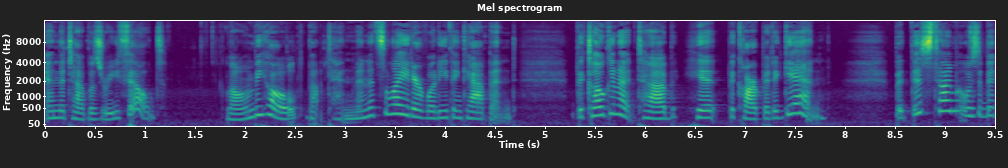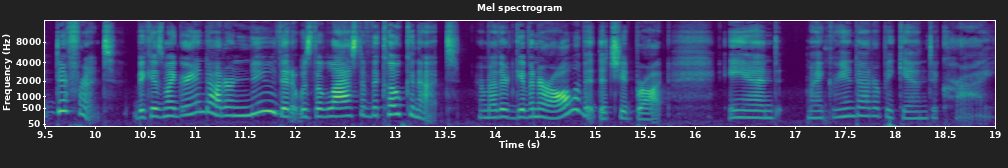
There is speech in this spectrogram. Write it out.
and the tub was refilled. Lo and behold, about 10 minutes later, what do you think happened? The coconut tub hit the carpet again. But this time it was a bit different because my granddaughter knew that it was the last of the coconut. Her mother had given her all of it that she had brought. And my granddaughter began to cry.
